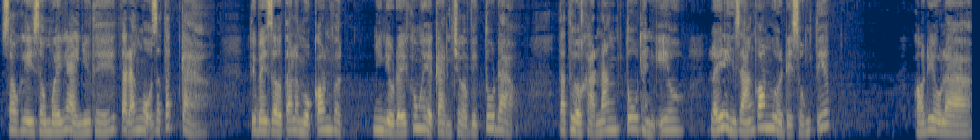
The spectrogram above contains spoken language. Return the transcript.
Sau khi sống mấy ngày như thế, ta đã ngộ ra tất cả. Tuy bây giờ ta là một con vật, nhưng điều đấy không hề cản trở việc tu đạo. Ta thừa khả năng tu thành yêu, lấy hình dáng con người để sống tiếp. Có điều là,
